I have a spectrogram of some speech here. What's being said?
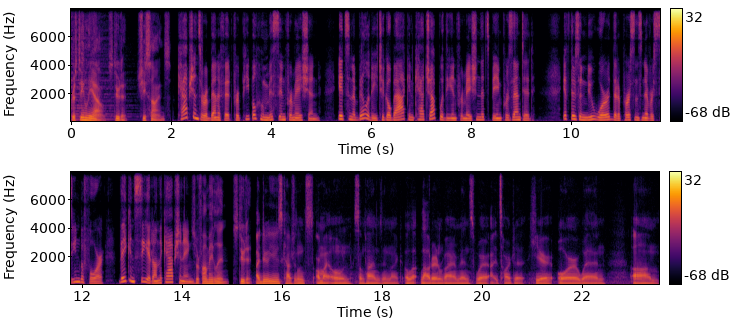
Christine Liao, student. She signs. Captions are a benefit for people who miss information. It's an ability to go back and catch up with the information that's being presented. If there's a new word that a person's never seen before, they can see it on the captioning. Surfame Lin, student. I do use captions on my own, sometimes in like louder environments where it's hard to hear or when um,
